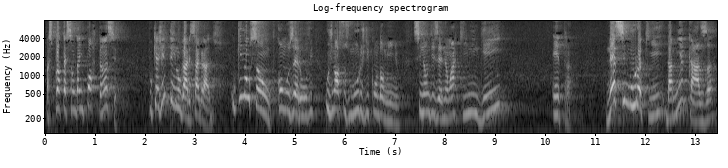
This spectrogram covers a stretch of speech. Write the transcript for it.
mas proteção da importância, porque a gente tem lugares sagrados. O que não são, como o Zeruve, os nossos muros de condomínio, se não dizer, não, aqui ninguém entra. Nesse muro aqui, da minha casa,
